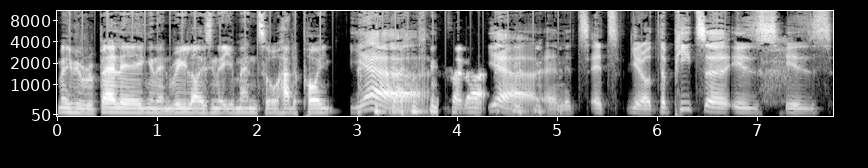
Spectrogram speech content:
maybe rebelling and then realizing that your mentor had a point. yeah like that. yeah and it's it's you know the pizza is is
